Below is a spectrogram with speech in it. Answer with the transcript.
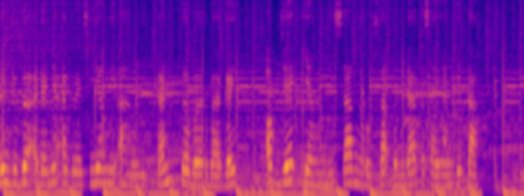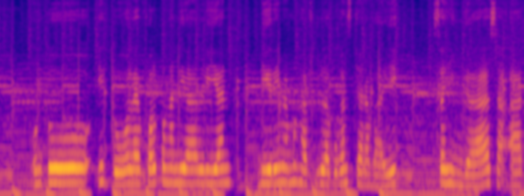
dan juga adanya agresi yang dialihkan ke berbagai objek yang bisa merusak benda kesayangan kita. Untuk itu, level pengendalian diri memang harus dilakukan secara baik sehingga saat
